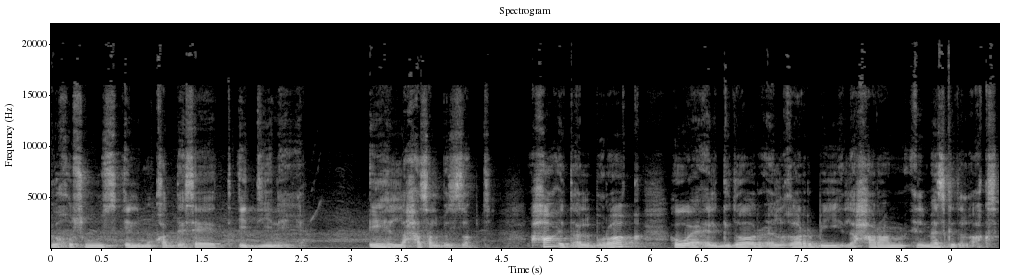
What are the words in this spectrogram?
بخصوص المقدسات الدينية. إيه اللي حصل بالظبط؟ حائط البراق هو الجدار الغربي لحرم المسجد الأقصى.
